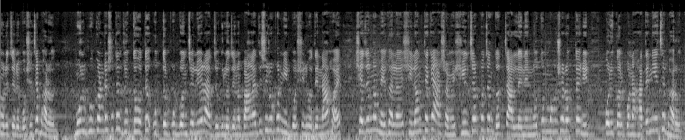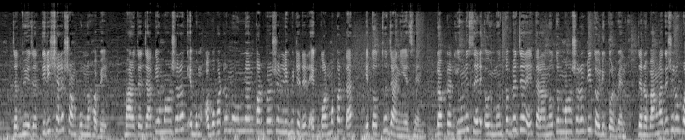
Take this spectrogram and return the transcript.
নড়েচড়ে বসেছে ভারত। মূল ভূখণ্ডের সাথে যুক্ত হতে উত্তর পূর্বাঞ্চলীয় রাজ্যগুলো যেন বাংলাদেশের উপর নির্ভরশীল হতে না হয়, সেজন্য মেঘালয়, শিলং থেকে আসামের শিলচর পর্যন্ত চার লেনের নতুন মহাসড়ক তৈরির পরিকল্পনা হাতে নিয়েছে ভারত, যা দুই সালে সম্পূর্ণ হবে। ভারতের জাতীয় মহাসড়ক এবং অবকাঠামো উন্নয়ন কর্পোরেশন লিমিটেডের এক কর্মকর্তা এ তথ্য জানিয়েছেন। ডক্টর ইউনিসের ওই মন্তব্যের জেরেই তারা নতুন মহাসড়কটি তৈরি করবেন, যেন বাংলাদেশের উপর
